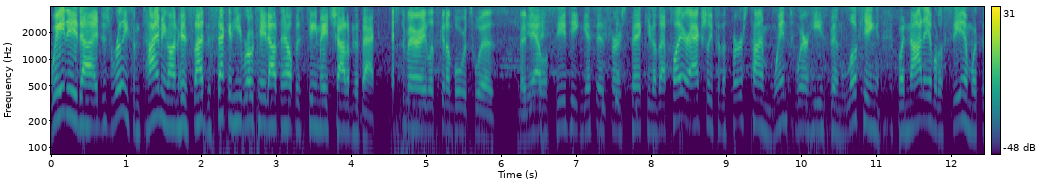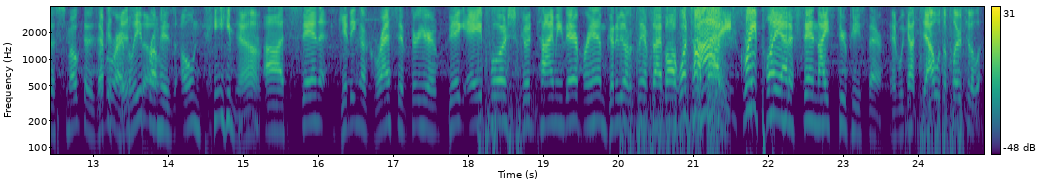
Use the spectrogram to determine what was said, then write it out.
waited, uh, just really some timing on his side. The second he rotated out to help his teammate, shot him in the back. Estimary, let's get on board with Twiz. Maybe. Yeah, we'll see if he can get this first pick. You know, that player actually for the first time went where he's been looking, but not able to see him with the smoke that is Look everywhere. This, I believe though. from his own team. Yeah. Uh, Sin getting aggressive through here. Big A push. Good timing there for him. Going to be able to clean up die ball. One top nice. Great play out of Sin. Nice two-piece there. And we got Dow with the player to the left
